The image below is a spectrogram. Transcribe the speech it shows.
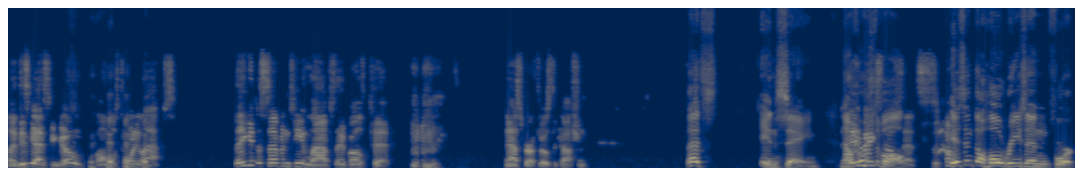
Like these guys can go almost 20 laps. They get to 17 laps. They both pit. NASCAR throws the caution. That's insane. Now, it first makes of no all, sense. Isn't the whole reason for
